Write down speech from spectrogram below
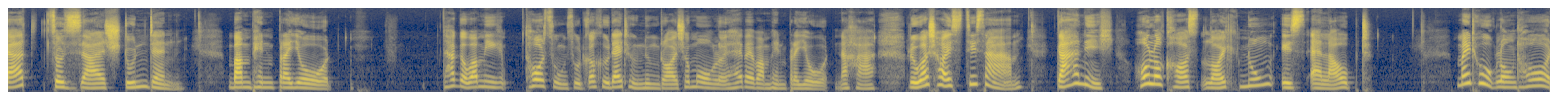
100 Sozialstunden บำเพ็ญประโยชน์ ถ้าเกิดว่ามีโทษสูงสุดก็คือได้ถึง 100 ชั่วโมงเลยให้ไปบำเพ็ญประโยชน์นะคะ หรือว่า choice ที่ 3 gar nicht Holocaust Leugnung ist erlaubt ไม่ถูกลงโทษ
